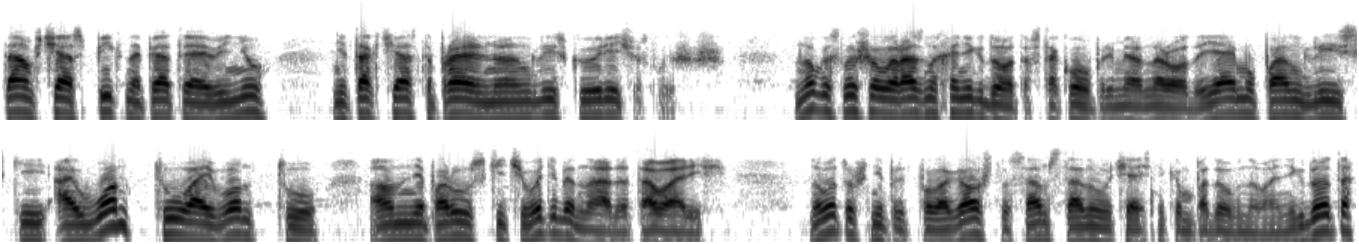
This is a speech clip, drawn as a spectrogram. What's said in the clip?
Там в час пик на Пятой авеню не так часто правильную английскую речь услышишь. Много слышал разных анекдотов такого примерно рода. Я ему по-английски «I want to, I want to», а он мне по-русски «Чего тебе надо, товарищ?» Но вот уж не предполагал, что сам стану участником подобного анекдота,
